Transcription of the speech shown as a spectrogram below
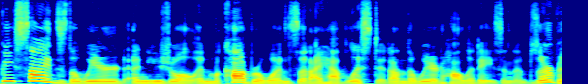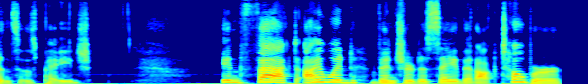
besides the weird, unusual, and macabre ones that I have listed on the Weird Holidays and Observances page. In fact, I would venture to say that October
